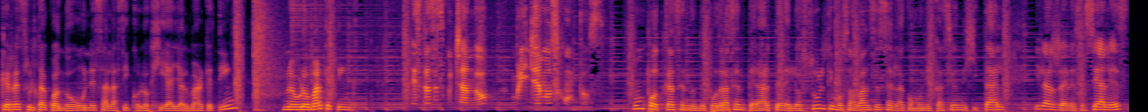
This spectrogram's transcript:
¿Qué resulta cuando unes a la psicología y al marketing? Neuromarketing. Estás escuchando Brillemos Juntos. Un podcast en donde podrás enterarte de los últimos avances en la comunicación digital y las redes sociales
